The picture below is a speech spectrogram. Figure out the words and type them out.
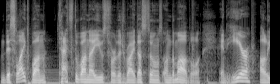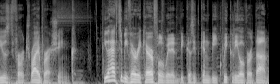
This light one, that's the one I used for the dry dust tones on the model, and here I'll use it for dry brushing. You have to be very careful with it because it can be quickly overdone,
